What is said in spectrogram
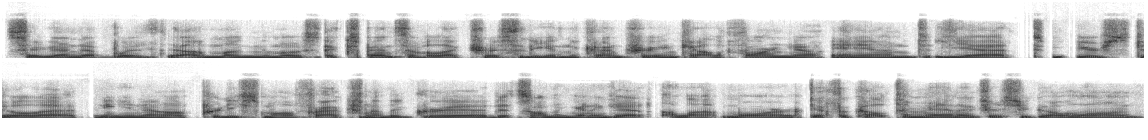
So you end up with among the most expensive electricity in the country in California. And yet you're still at, you know, a pretty small fraction of the grid. It's only going to get a lot more difficult to manage as you go along.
